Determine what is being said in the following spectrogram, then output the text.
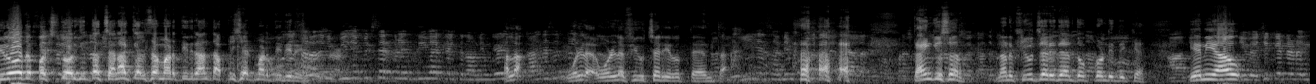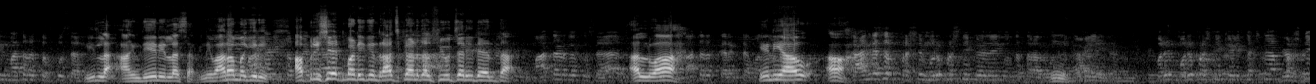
ವಿರೋಧ ಪಕ್ಷದವ್ರಿಗಿಂತ ಚೆನ್ನಾಗಿ ಕೆಲಸ ಮಾಡ್ತಿದ್ದೀರಾ ಅಂತ ಅಪ್ರಿಷಿಯೇಟ್ ಮಾಡ್ತಿದ್ದೀನಿ. ಬಿಜೆಪಿ ಸೇರ್ಕೊಳ್ಳಿ ಅಂತ ನೀವೇ ಕೇಳ್ತೀರಾ ನಾವು ನಿಮ್ಗೆ ಅಲ್ಲ ಕಾಂಗ್ರೆಸ್ ಒಳ್ಳೆ ಒಳ್ಳೆ ಫ್ಯೂಚರ್ ಇರುತ್ತೆ ಅಂತ. ಥ್ಯಾಂಕ್ ಯು ಸರ್ ನನಗೆ ಫ್ಯೂಚರ್ ಇದೆ ಅಂತ ಒಪ್ಕೊಂಡಿದ್ದಕ್ಕೆ. ಎನಿ ಯಾವ ನೀವು ಎಜುಕೇಟೆಡ್ ಆಗಿ ಮಾತಾಡೋದು ತಪ್ಪು ಸರ್ ಇಲ್ಲ ಹಂಗೇನಿಲ್ಲ ಸರ್ ನೀವು ಆರಾಮಾಗಿರಿ. ಅಪ್ರಿಷಿಯೇಟ್ ಮಾಡಿದ್ದೀನಿ ರಾಜಕಾರಣದಲ್ಲಿ ಫ್ಯೂಚರ್ ಇದೆ ಅಂತ. ಮಾತಾಡ್ಬೇಕು ಸರ್ ಅಲ್ವಾ? ಏನಿ ಕರೆಕ್ಟ್ ಏನು ಯಾವ ಹಾಂ ಕಾಂಗ್ರೆಸ್ ಅವ್ರು ಪ್ರಶ್ನೆ ಮರು ಪ್ರಶ್ನೆ ಕೇಳಿದ್ರೆ ಏನ್ ಗೊತ್ತಾ ಸರ್ ಅವರು? ಕಾಯಿಲೆ ಇದೆ. ಮರು ಮರು ಪ್ರಶ್ನೆ ಕೇಳಿದ ತಕ್ಷಣ ಪ್ರಶ್ನೆ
